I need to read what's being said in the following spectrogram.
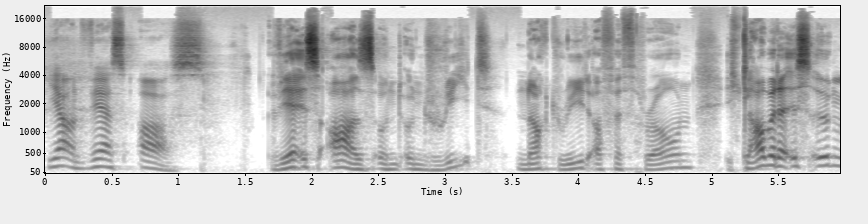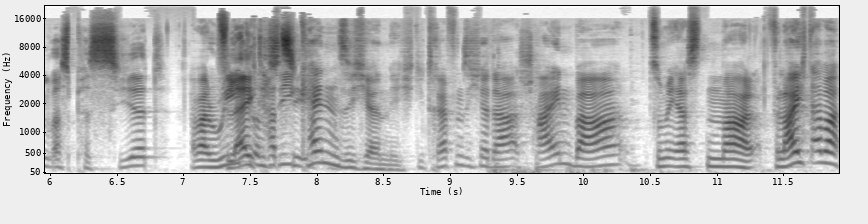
Ja, und wer ist Oz? Wer ist Oz und, und Reed? Knocked Reed off a throne? Ich glaube, da ist irgendwas passiert. Aber Reed Vielleicht und hat sie, sie- kennen sich ja nicht. Die treffen sich ja da scheinbar zum ersten Mal. Vielleicht aber.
